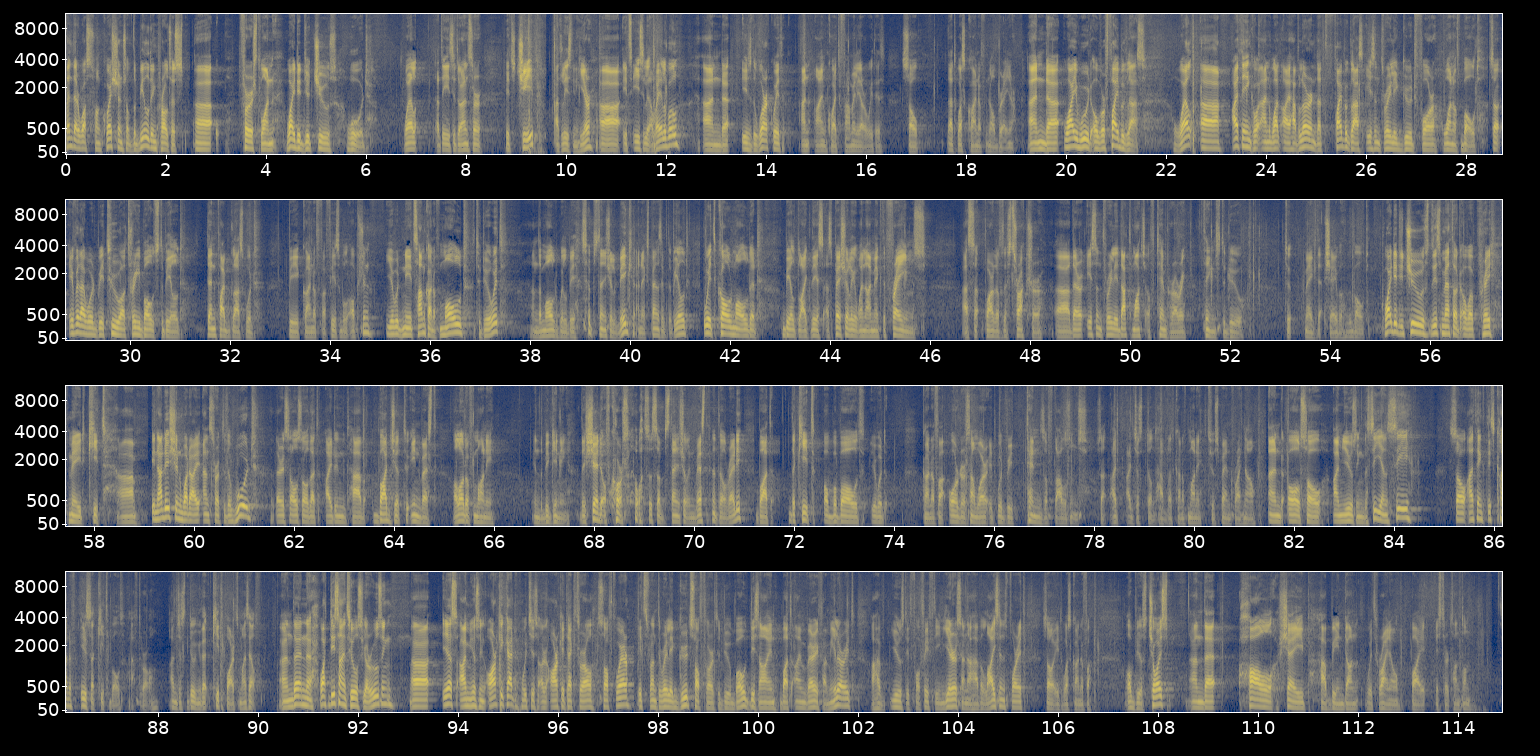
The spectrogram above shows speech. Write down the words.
Then there was some questions of the building process. Uh, first one, why did you choose wood? Well, that's easy to answer. It's cheap, at least in here. Uh, it's easily available and uh, easy to work with, and I'm quite familiar with it. So that was kind of no-brainer. And uh, why wood over fiberglass? Well, uh, I think, and what I have learned, that fiberglass isn't really good for one of both. So if there would be two or three boats to build, then fiberglass would be kind of a feasible option. You would need some kind of mold to do it, and the mold will be substantially big and expensive to build. With cold molded built like this, especially when I make the frames as part of the structure, uh, there isn't really that much of temporary things to do to make the shape of the boat. Why did you choose this method over pre-made kit? Uh, in addition, what I answered to the wood, there is also that I didn't have budget to invest a lot of money in the beginning. The shed, of course, was a substantial investment already, but the kit of the boat you would kind of uh, order somewhere, it would be tens of thousands. So I, I just don't have that kind of money to spend right now. And also I'm using the CNC. So I think this kind of is a kit boat after all. I'm just doing the kit parts myself. And then uh, what design tools you're using? Uh, yes, I'm using ArchiCAD, which is an architectural software. It's really good software to do boat design, but I'm very familiar with it. I have used it for 15 years and I have a license for it, so it was kind of an obvious choice. And the hull shape have been done with Rhino by Mr. Tanton.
